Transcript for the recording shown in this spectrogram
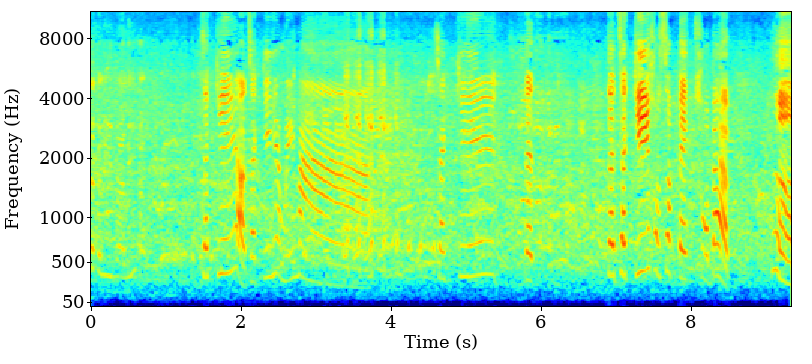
จ็คกี้ชากรีนมาหรือยังแจ็คกี้อะแจ็คกี้ยังไม่มาแจ็คกี้แต่แต่แจ็คกี้เขาสเปคเขาแบบเหรอ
